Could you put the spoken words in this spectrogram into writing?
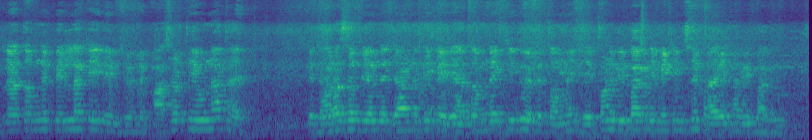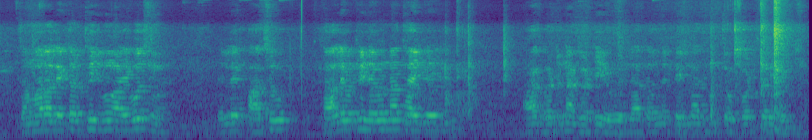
એટલે તમને પહેલા કહી દઉં છું એટલે પાછળથી એવું ના થાય કે ધારાસભ્ય અમને જાણ નથી કરી આ તમને કીધું એટલે તમને જે પણ વિભાગની મીટિંગ છે પ્રાઇવેટના વિભાગની તમારા લેટરથી જ હું આવ્યો છું એટલે પાછું કાલે ઉઠીને એવું ના થાય કે આ ઘટના ઘટી હોય એટલે આ તમને પહેલા જ ચોખવટ કરી દઉં છું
